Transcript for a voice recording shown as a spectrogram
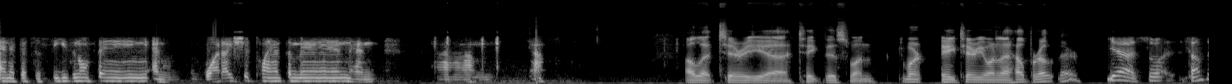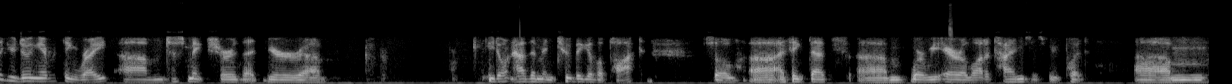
and if it's a seasonal thing and what I should plant them in. And um, yeah. I'll let Terry uh, take this one. Good morning. Hey, Terry, you want to help her out there? Yeah, so it sounds like you're doing everything right. Um, just make sure that you're uh, you don't have them in too big of a pot. So uh, I think that's um, where we err a lot of times is we put um,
